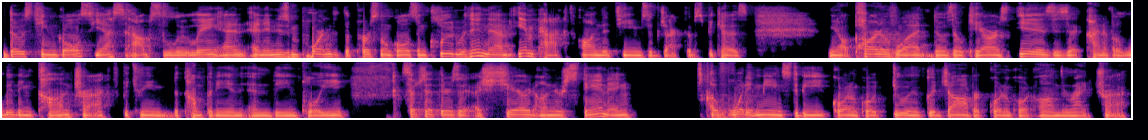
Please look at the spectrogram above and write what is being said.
those team goals. Yes absolutely. And and it is important that the personal goals include within them impact on the team's objectives because you know part of what those okrs is is a kind of a living contract between the company and, and the employee such that there's a, a shared understanding of what it means to be quote unquote doing a good job or quote unquote on the right track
